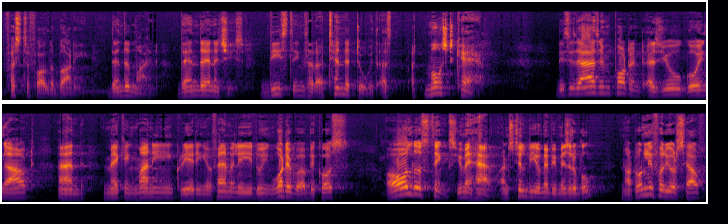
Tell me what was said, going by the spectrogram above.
first of all the body, then the mind, then the energies, these things are attended to with utmost care. This is as important as you going out and making money, creating your family, doing whatever, because all those things you may have and still be… you may be miserable, not only for yourself,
